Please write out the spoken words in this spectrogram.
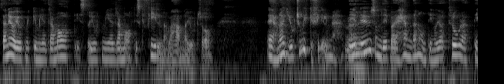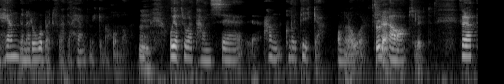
Sen har jag gjort mycket mer dramatiskt och gjort mer dramatisk film än vad han har gjort. så. Eh, Han har inte gjort så mycket film. Det är nu som det börjar hända någonting och jag tror att det händer med Robert för att det har hänt mycket med honom. Och jag tror att hans, eh, han kommer att pika om några år. Tror du det? Ja, absolut. För att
